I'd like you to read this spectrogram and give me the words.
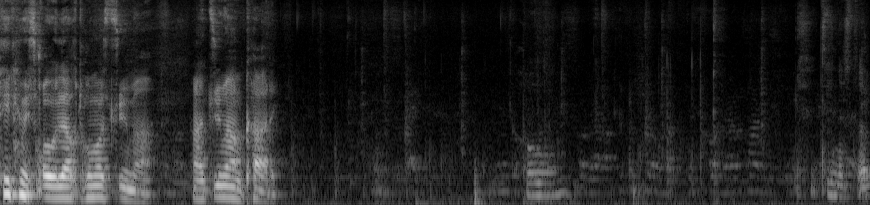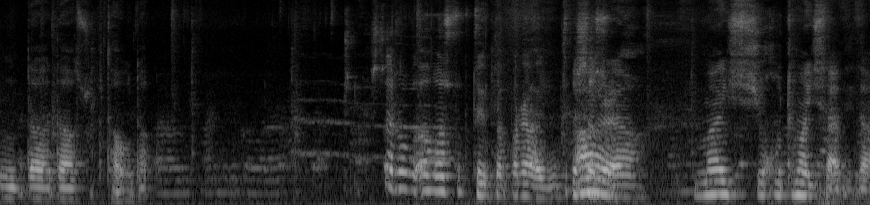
თითქმის ყოველ აღდგომას წვიმა. ან წვიმა ან ქარი. ხო სიტინასთან და და სუფთავ და სარო აღასუფთებ და პრაი არა მაისში 5 მაისი არის და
